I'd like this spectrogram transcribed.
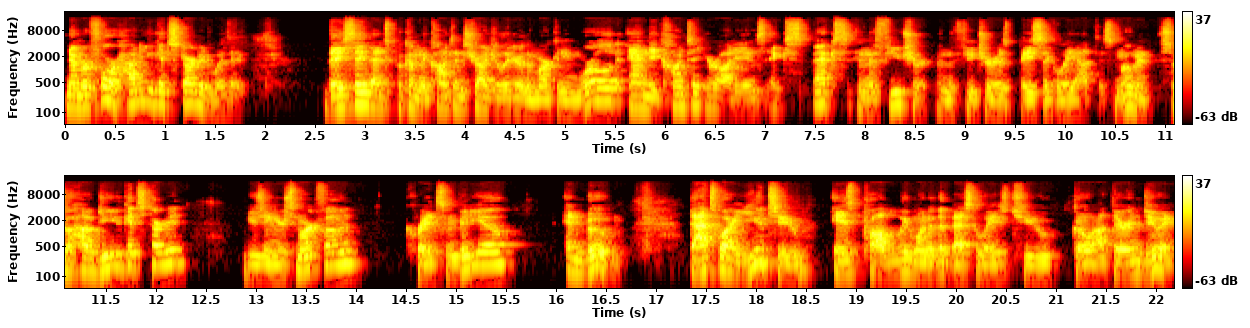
Number four, how do you get started with it? They say that it's become the content strategy leader in the marketing world and the content your audience expects in the future. And the future is basically at this moment. So, how do you get started? Using your smartphone, create some video, and boom. That's why YouTube is probably one of the best ways to go out there and do it.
